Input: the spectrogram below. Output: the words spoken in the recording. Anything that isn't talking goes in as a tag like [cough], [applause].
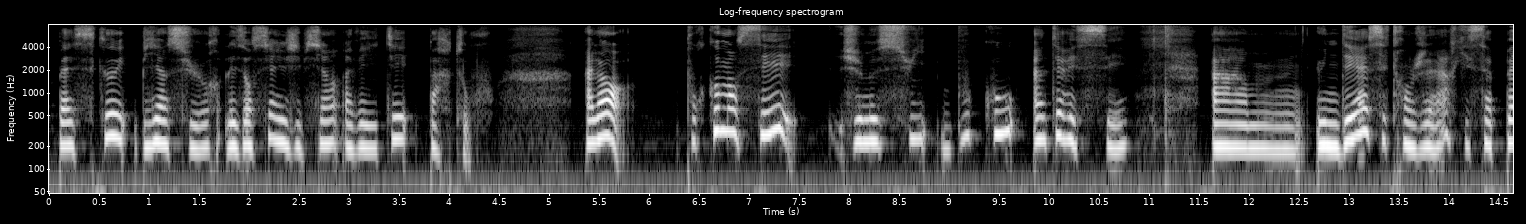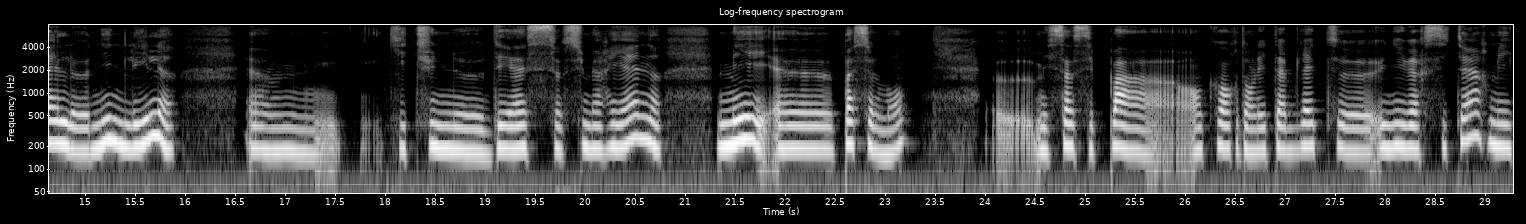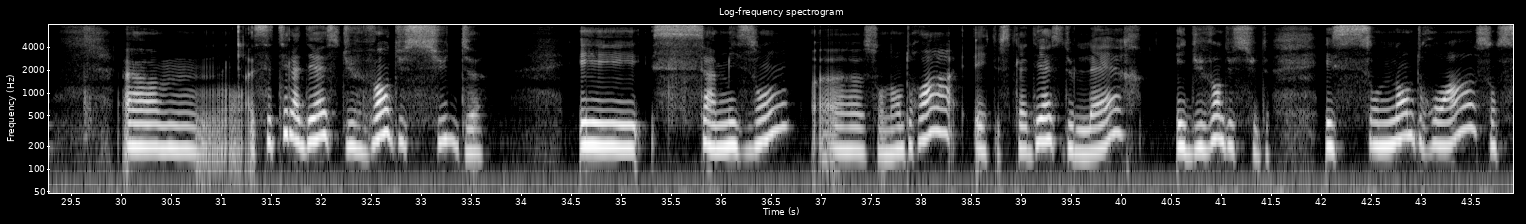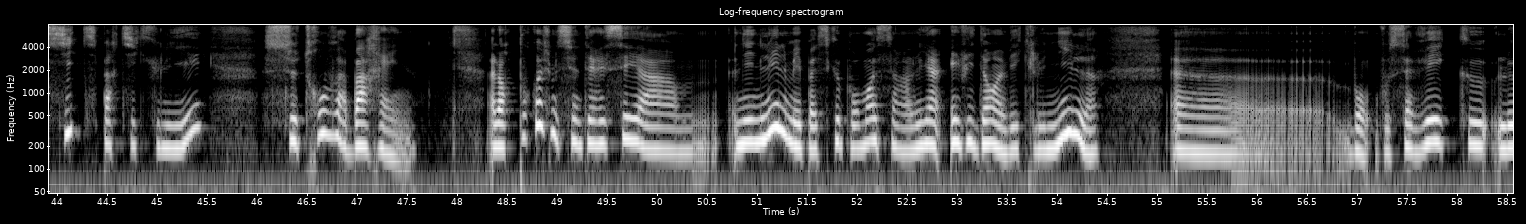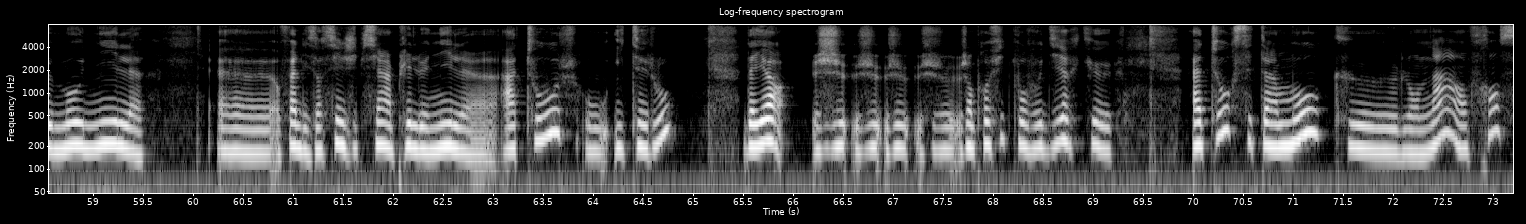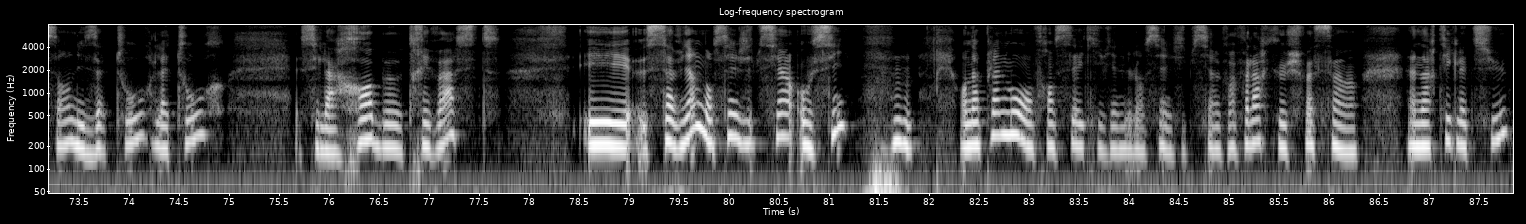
parce que bien sûr, les anciens Égyptiens avaient été partout. Alors, pour commencer, je me suis beaucoup intéressée à euh, une déesse étrangère qui s'appelle Ninlil, euh, qui est une déesse sumérienne, mais euh, pas seulement. Euh, mais ça, c'est pas encore dans les tablettes universitaires, mais c'était la déesse du vent du sud. Et sa maison, son endroit, est la déesse de l'air et du vent du sud. Et son endroit, son site particulier, se trouve à Bahreïn. Alors pourquoi je me suis intéressée à euh, Ninlil Mais parce que pour moi c'est un lien évident avec le Nil. Euh, bon, vous savez que le mot Nil, euh, enfin les anciens Égyptiens appelaient le Nil Atour ou Iteru. D'ailleurs, j'en profite pour vous dire que Atour, c'est un mot que l'on a en France, hein, les atours, la tour c'est la robe très vaste. Et ça vient de l'ancien égyptien aussi. [laughs] On a plein de mots en français qui viennent de l'ancien égyptien. Il va falloir que je fasse un, article là-dessus.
